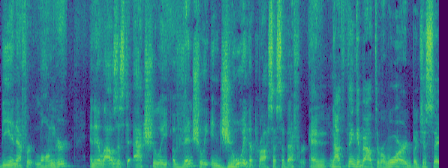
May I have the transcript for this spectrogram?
be in effort longer, and it allows us to actually eventually enjoy the process of effort. and not think about the reward, but just say,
